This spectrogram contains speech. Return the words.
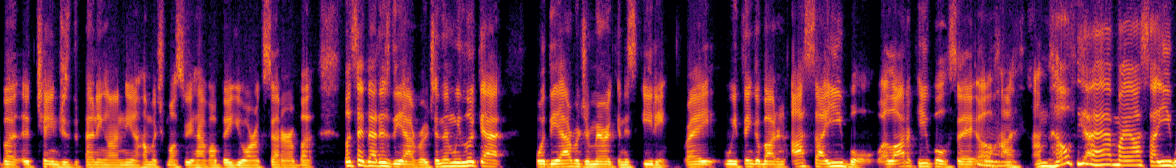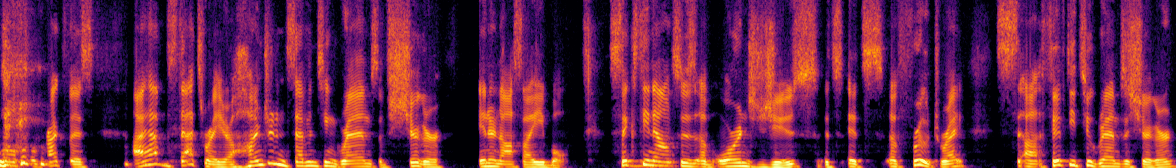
but it changes depending on you know how much muscle you have, how big you are, et cetera. But let's say that is the average, and then we look at what the average American is eating, right? We think about an acai bowl. A lot of people say, oh, I, am healthy. I have my acai bowl for breakfast. I have the stats right here 117 grams of sugar in an acai bowl, 16 ounces of orange juice. It's, it's a fruit, right? Uh, 52 grams of sugar.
